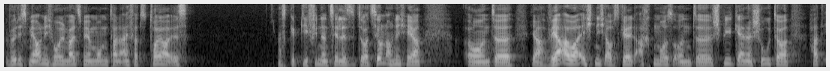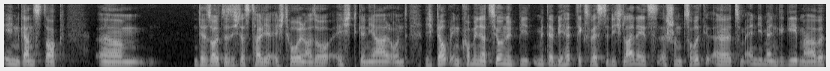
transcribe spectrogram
würde ich es mir auch nicht holen, weil es mir momentan einfach zu teuer ist. Es gibt die finanzielle Situation auch nicht her. Und äh, ja, wer aber echt nicht aufs Geld achten muss und äh, spielt gerne Shooter, hat eh einen Gunstock, ähm, der sollte sich das Teil hier echt holen. Also echt genial. Und ich glaube, in Kombination mit, mit der Behaptics-Weste, die ich leider jetzt äh, schon zurück äh, zum Andyman gegeben habe,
